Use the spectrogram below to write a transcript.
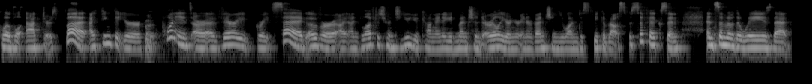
global actors. But I think that your points are a very great seg over. I, would love to turn to you, YouKyung. I know you'd mentioned earlier in your intervention you wanted to speak about specifics and, and some of the ways that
